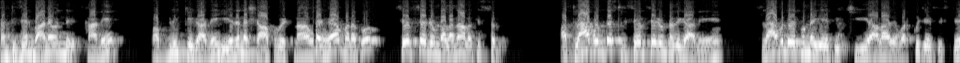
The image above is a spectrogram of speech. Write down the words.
కానీ డిజైన్ బాగానే ఉంది. కానీ పబ్లిక్కి కానీ ఏదైనా షాప్ పెట్టినా మొత్తంగా మనకు సేఫ్ సైడ్ ఉండాలని ఆలోచిస్తారు. ఆ స్లాబ్ ఉంటే సేఫ్ సైడ్ ఉంటుంది కానీ స్లాబ్ లేకుండా చేపించి అలా వర్క్ చేపిస్తే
